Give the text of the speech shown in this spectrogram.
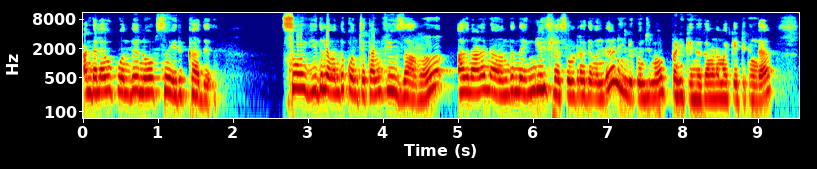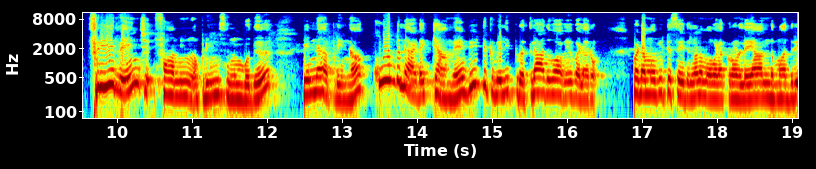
அந்தளவுக்கு வந்து நோட்ஸும் இருக்காது. ஸோ இதில் வந்து கொஞ்சம் கன்ஃபியூஸ் ஆகும். அதனால நான் வந்து இந்த இங்கிலீஷில் சொல்கிறத வந்து நீங்கள் கொஞ்சம் நோட் பண்ணிக்கோங்க. கவனமாக கேட்டுக்கோங்க. ஃப்ரீ ரேஞ்ச் ஃபார்மிங் அப்படின்னு சொல்லும்போது என்ன அப்படின்னா கூண்டில் அடைக்காமல் வீட்டுக்கு வெளிப்புறத்தில் அதுவாகவே வளரும். இப்போ நம்ம வீட்டு சைடெல்லாம் நம்ம வளர்க்குறோம் இல்லையா? அந்த மாதிரி.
